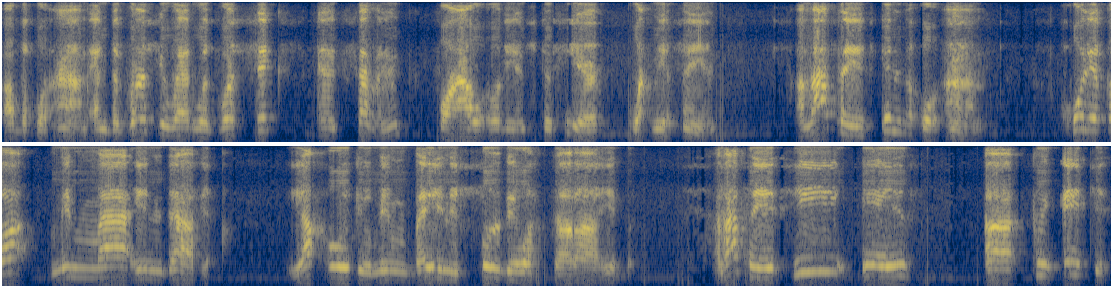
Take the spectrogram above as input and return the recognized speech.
of the Quran. And the verse you read was verse 6 and 7 for our audience to hear what we are saying. Allah says in the Quran, خُلِقَ مِن مَاءٍ دَافِقٍ يخرج من بين الصلب والترائب. Allah says He is uh, created,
